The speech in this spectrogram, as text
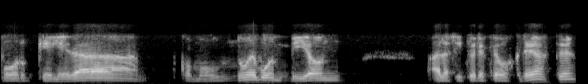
porque le da como un nuevo envión a las historias que vos creaste,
